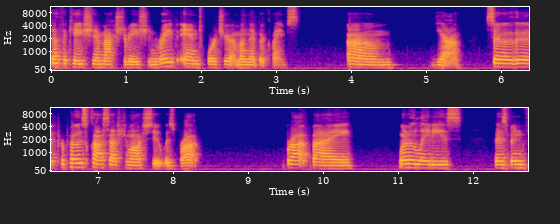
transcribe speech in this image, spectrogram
defecation, masturbation, rape, and torture, among other claims. Um, yeah. So the proposed class action lawsuit was brought brought by one of the ladies has been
